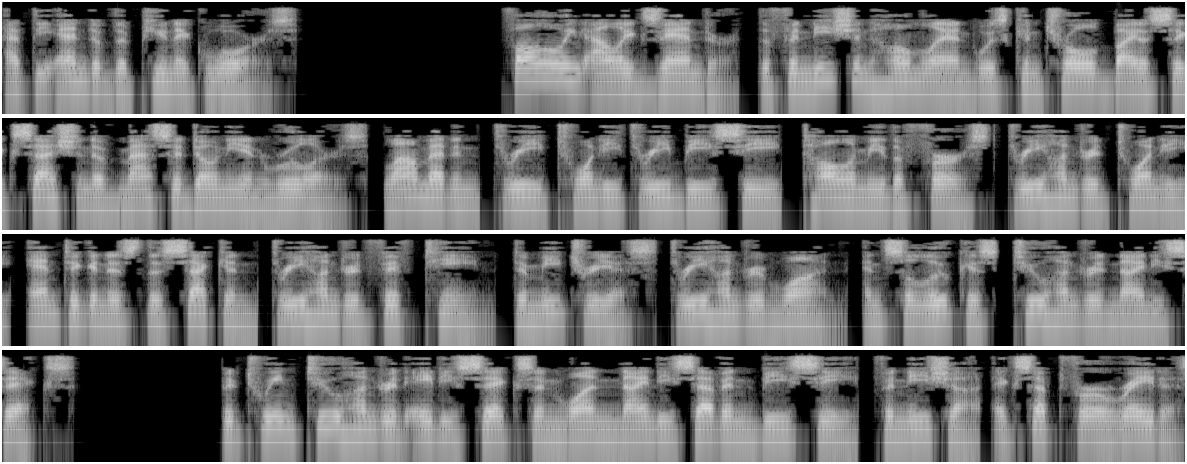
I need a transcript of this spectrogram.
at the end of the Punic Wars. Following Alexander, the Phoenician homeland was controlled by a succession of Macedonian rulers: Laomedon 323 BC, Ptolemy I 320, Antigonus II 315, Demetrius 301, and Seleucus 296. Between 286 and 197 BC, Phoenicia except for Aradus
